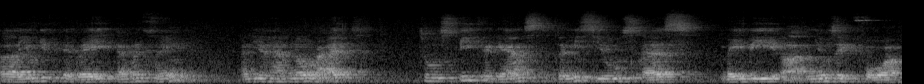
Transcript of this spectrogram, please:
you give away everything and you have no right to speak against the misuse as maybe uh, music for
